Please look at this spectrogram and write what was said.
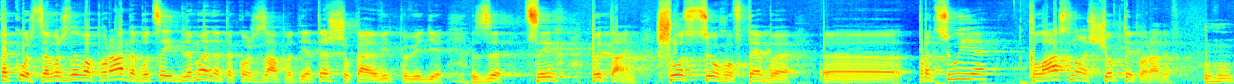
також це важлива порада, бо це і для мене також запит. Я теж шукаю відповіді з цих питань. Що з цього в тебе е, працює? Класно, що б ти порадив? Угу.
